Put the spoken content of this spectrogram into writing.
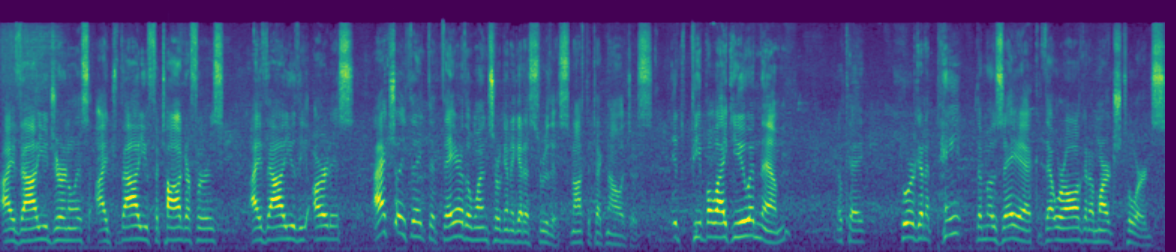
I value journalists, I value photographers, I value the artists. I actually think that they are the ones who are going to get us through this, not the technologists. It's people like you and them, okay, who are going to paint the mosaic that we're all going to march towards.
